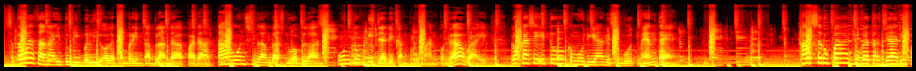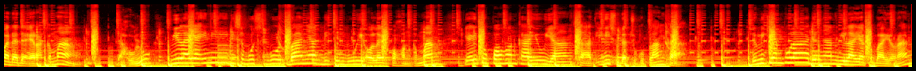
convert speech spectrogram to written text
Setelah tanah itu dibeli oleh pemerintah Belanda pada tahun 1912 untuk dijadikan perumahan pegawai, lokasi itu kemudian disebut Menteng. Hal serupa juga terjadi pada daerah Kemang. Dahulu, wilayah ini disebut-sebut banyak ditumbuhi oleh pohon kemang, yaitu pohon kayu yang saat ini sudah cukup langka. Demikian pula dengan wilayah Kebayoran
